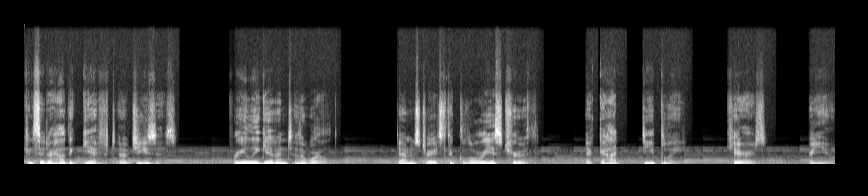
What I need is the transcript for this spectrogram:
Consider how the gift of Jesus, freely given to the world, demonstrates the glorious truth that God deeply cares for you.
